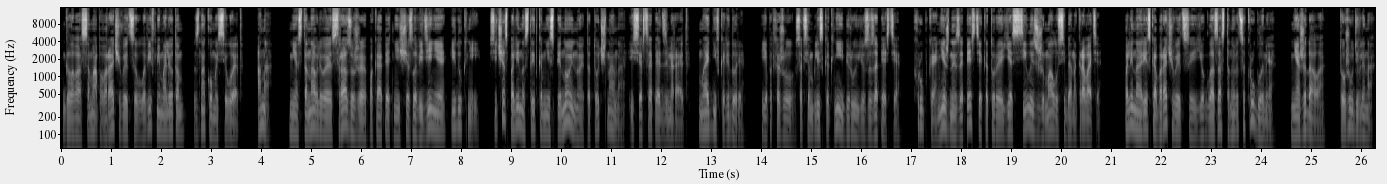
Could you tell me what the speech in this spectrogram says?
Голова сама поворачивается, уловив мимолетом знакомый силуэт. Она. Не останавливая сразу же, пока опять не исчезло видение, иду к ней. Сейчас Полина стоит ко мне спиной, но это точно она, и сердце опять замирает. Мы одни в коридоре. Я подхожу совсем близко к ней и беру ее за запястье. Хрупкое, нежное запястье, которое я с силой сжимал у себя на кровати. Полина резко оборачивается, ее глаза становятся круглыми. Не ожидала. Тоже удивлена.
